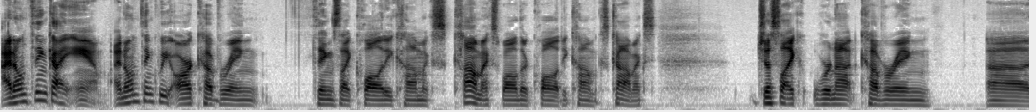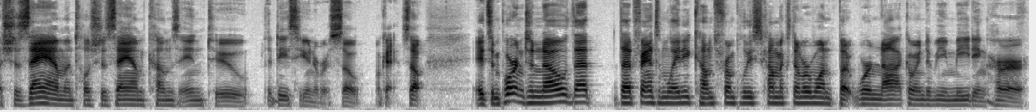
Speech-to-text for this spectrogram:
I don't think I am. I don't think we are covering things like Quality Comics comics while they're Quality Comics comics. Just like we're not covering uh, Shazam until Shazam comes into the DC universe. So, okay, so it's important to know that that Phantom Lady comes from Police Comics number one, but we're not going to be meeting her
